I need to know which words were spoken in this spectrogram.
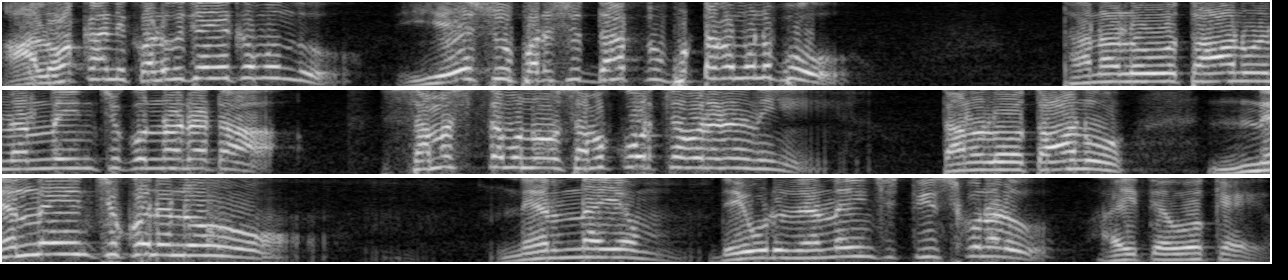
ఆ లోకాన్ని కలుగు చేయకముందు యేసు పరిశుద్ధాత్మ పుట్టక మునుపు తనలో తాను నిర్ణయించుకున్నాడట. సమస్తమును సమకూర్చవలనని తనలో తాను నిర్ణయించుకొనను. నిర్ణయం దేవుడు నిర్ణయించి తీసుకున్నాడు. అయితే ఓకే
